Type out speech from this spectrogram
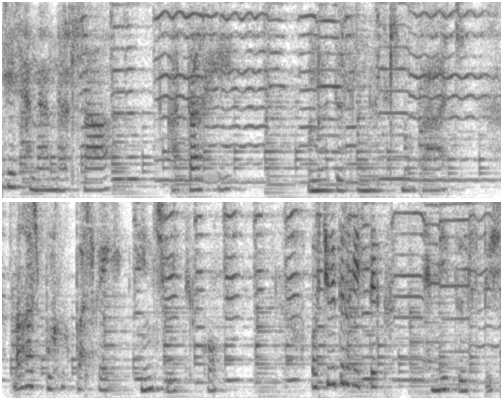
ажил санаанд орлоо. Одоо хий. Өнөөдөр тэнгэр салмаг бааж маргааш бүрхэх болохыг хэн ч мэдэхгүй. Өчигдөр гэдэг таны зүйл биш.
